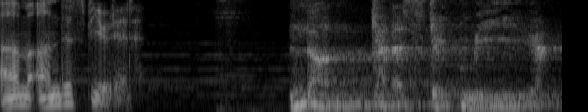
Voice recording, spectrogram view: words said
I'm undisputed. None can escape me.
